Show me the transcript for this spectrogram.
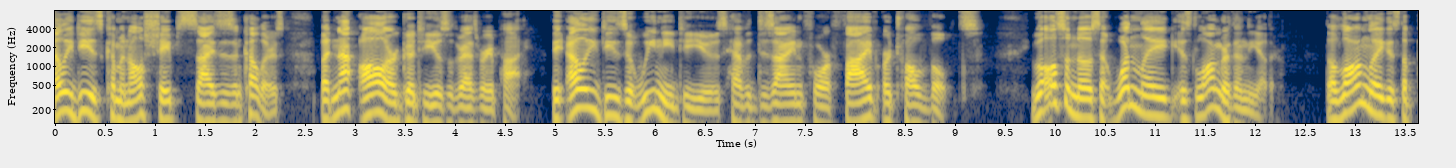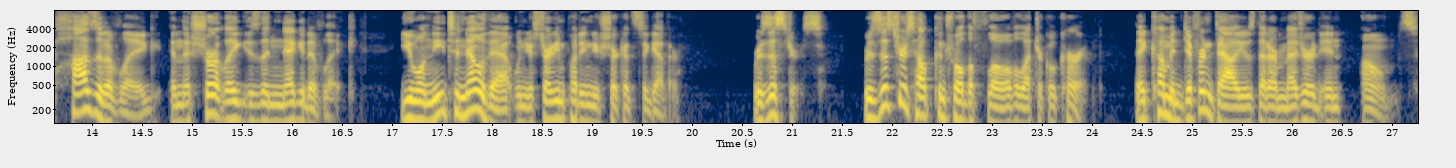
LEDs come in all shapes, sizes, and colors, but not all are good to use with Raspberry Pi. The LEDs that we need to use have a design for 5 or 12 volts. You will also notice that one leg is longer than the other. The long leg is the positive leg, and the short leg is the negative leg. You will need to know that when you're starting putting your circuits together. Resistors. Resistors help control the flow of electrical current. They come in different values that are measured in ohms.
